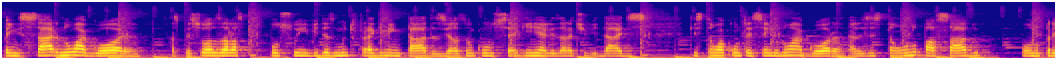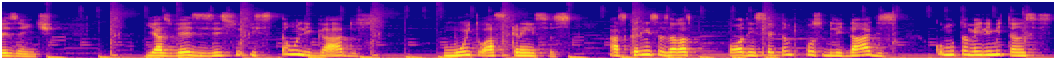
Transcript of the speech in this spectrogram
pensar no agora. As pessoas elas possuem vidas muito fragmentadas e elas não conseguem realizar atividades que estão acontecendo no agora. Elas estão ou no passado ou no presente. E às vezes isso estão ligados muito às crenças. As crenças elas podem ser tanto possibilidades como também limitâncias.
